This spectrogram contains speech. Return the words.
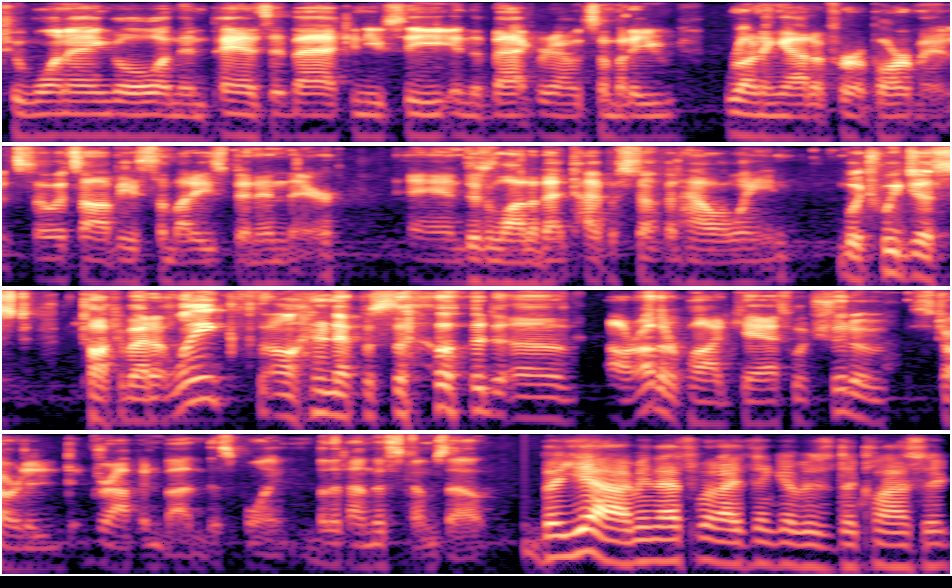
to one angle and then pans it back, and you see in the background somebody running out of her apartment. So it's obvious somebody's been in there. And there's a lot of that type of stuff in Halloween, which we just talked about at length on an episode of our other podcast, which should have started dropping by this point by the time this comes out. But yeah, I mean that's what I think of as the classic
